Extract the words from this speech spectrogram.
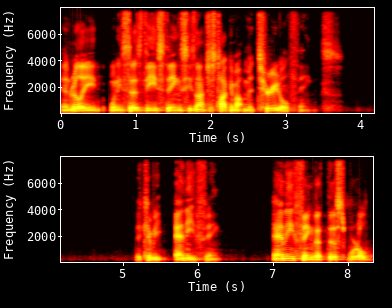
And really, when he says these things, he's not just talking about material things. It can be anything, anything that this world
